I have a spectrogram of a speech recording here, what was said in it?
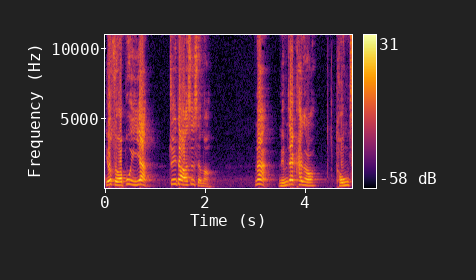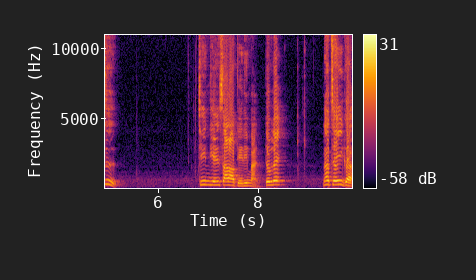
有什么不一样？追到的是什么？那你们在看哦，同志今天杀到跌停板，对不对？那这一个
